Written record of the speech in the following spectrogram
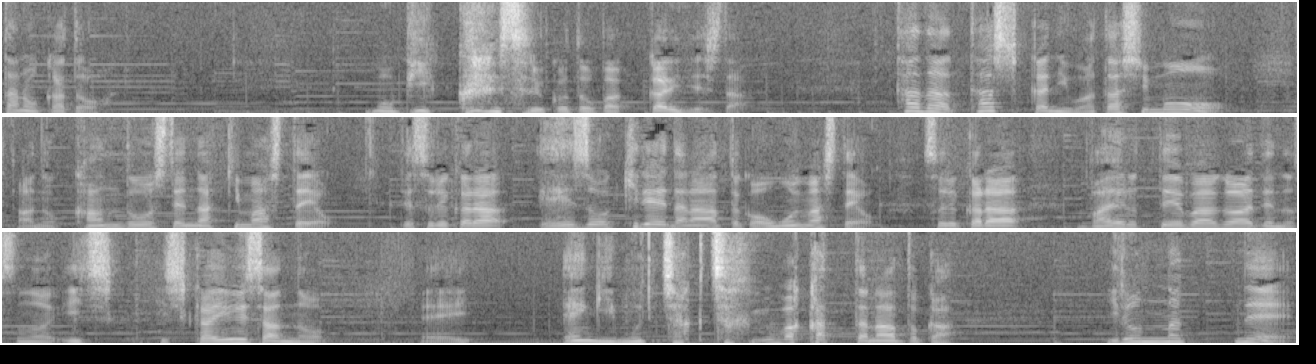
たのかと。もうびっくりすることばっかりでした。ただ確かに私もあの感動して泣きましたよ。でそれから映像綺麗だなとか思いましたよ。それからバイオレット・エヴァーガーデンのその石川由依さんの、えー、演技むちゃくちゃうまかったなとかいろんなね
